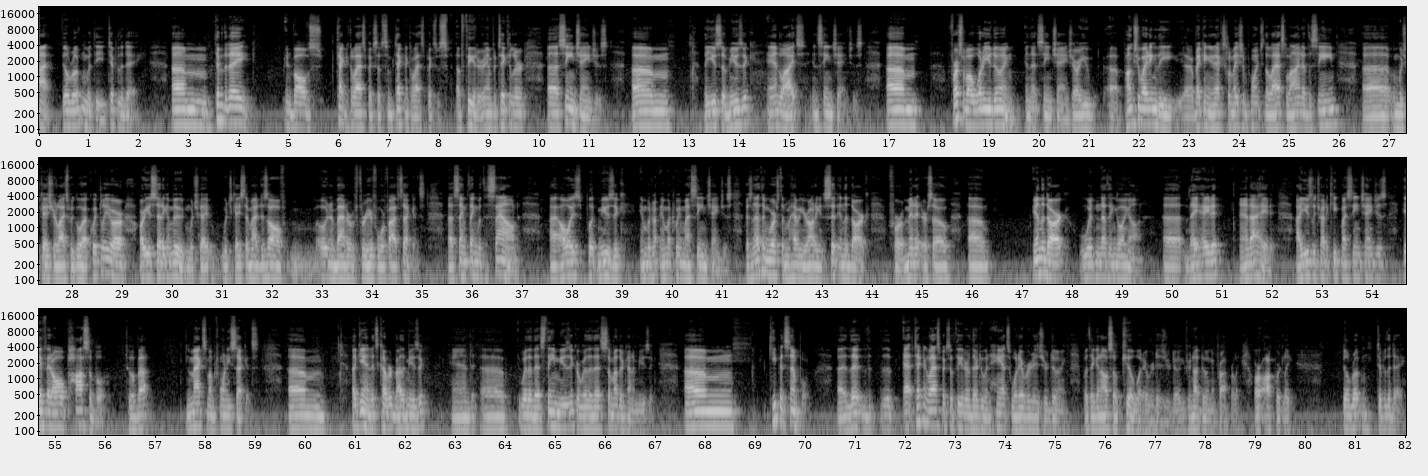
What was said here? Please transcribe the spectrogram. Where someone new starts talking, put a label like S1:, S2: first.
S1: Hi, Bill Roden with the tip of the day. Um, tip of the day involves technical aspects of some technical aspects of, of theater, in particular, uh, scene changes, um, the use of music and lights in scene changes. Um, first of all, what are you doing in that scene change? Are you uh, punctuating the, uh, making an exclamation point to the last line of the scene? Uh, in which case your lights would go out quickly, or are you setting a mood, in which case, which case they might dissolve mm, in a matter of three or four or five seconds. Uh, same thing with the sound. I always put music in, bet- in between my scene changes. There's nothing worse than having your audience sit in the dark for a minute or so, um, in the dark with nothing going on. Uh, they hate it, and I hate it. I usually try to keep my scene changes, if at all possible, to about the maximum 20 seconds. Um, again, it's covered by the music, and uh, whether that's theme music or whether that's some other kind of music. Um, keep it simple. Uh, the, the, the technical aspects of theater are there to enhance whatever it is you're doing, but they can also kill whatever it is you're doing if you're not doing them properly or awkwardly. Bill Roden, tip of the day.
